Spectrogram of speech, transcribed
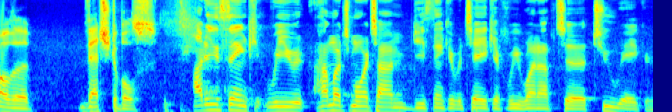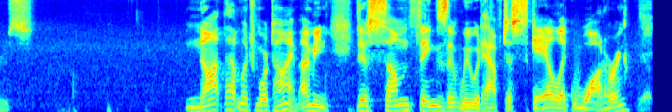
all the vegetables. How do you think we? would- How much more time do you think it would take if we went up to two acres? Not that much more time. I mean, there's some things that we would have to scale, like watering. Yep.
